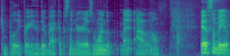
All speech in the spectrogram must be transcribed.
completely forget who their backup center is. One of the, I don't know. They have somebody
